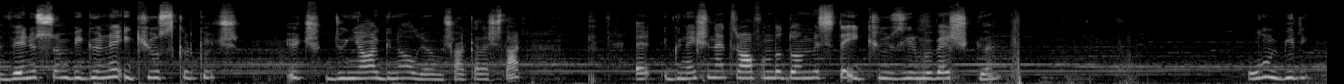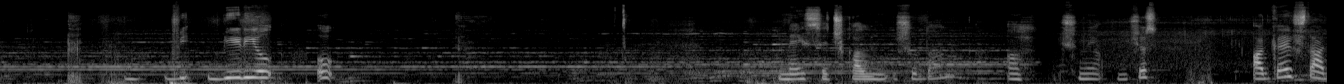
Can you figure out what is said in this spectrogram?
Venüs'ün bir günü 243 3 dünya günü alıyormuş arkadaşlar. E, güneşin etrafında dönmesi de 225 gün. Oğlum bir bir, bir yıl o- Neyse çıkalım şuradan. Ah şunu yapmışız. Arkadaşlar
